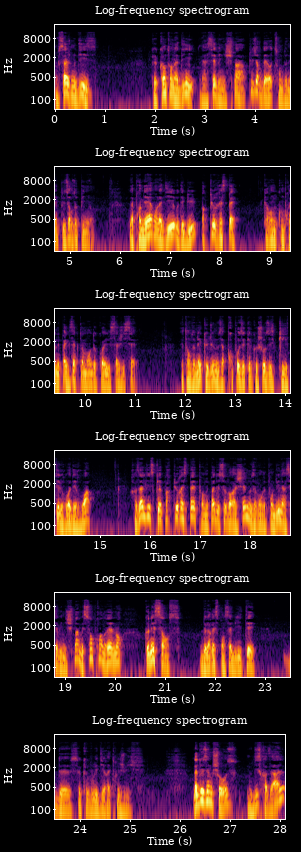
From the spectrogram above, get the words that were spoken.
Nos sages nous disent que quand on a dit Naase Venishma, plusieurs déotes sont données, plusieurs opinions. La première, on l'a dit au début, par pur respect, car on ne comprenait pas exactement de quoi il s'agissait. Étant donné que Dieu nous a proposé quelque chose et qu'il était le roi des rois, Chazal dit que par pur respect, pour ne pas décevoir Hachem, nous avons répondu Naase Venishma, mais sans prendre réellement connaissance de la responsabilité de ce que voulait dire être juif. La deuxième chose, nous dit Chazal,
